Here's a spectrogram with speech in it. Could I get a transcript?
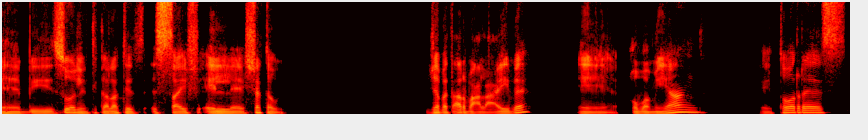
بسوق الانتقالات الصيف الشتوي. جابت أربع لعيبة اوباميانج توريس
